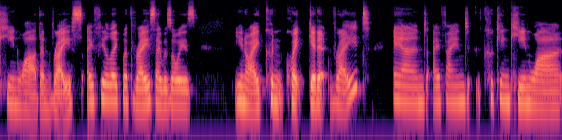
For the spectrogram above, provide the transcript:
quinoa than rice. I feel like with rice i was always you know i couldn't quite get it right and i find cooking quinoa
